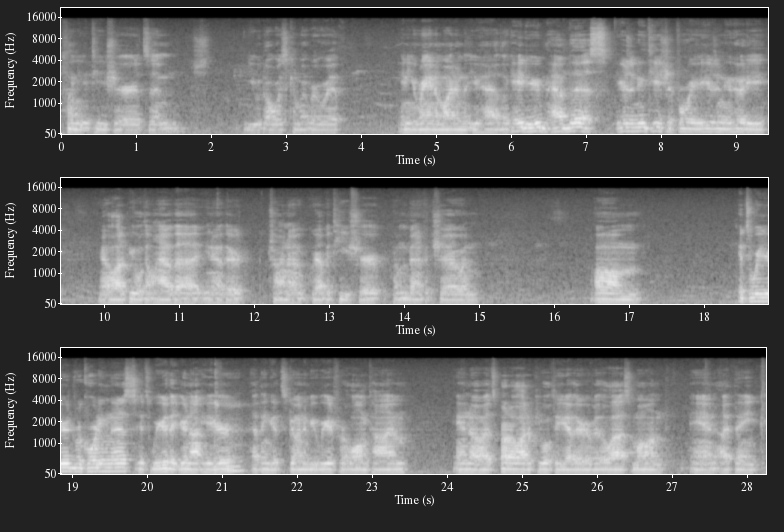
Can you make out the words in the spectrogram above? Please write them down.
plenty of t-shirts, and you would always come over with any random item that you had. Like, hey dude, have this. Here's a new t-shirt for you. Here's a new hoodie. You know, a lot of people don't have that. You know, they're trying to grab a t-shirt from the benefit show and um it's weird recording this. It's weird that you're not here. Mm-hmm. I think it's going to be weird for a long time. And uh, it's brought a lot of people together over the last month. And I think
